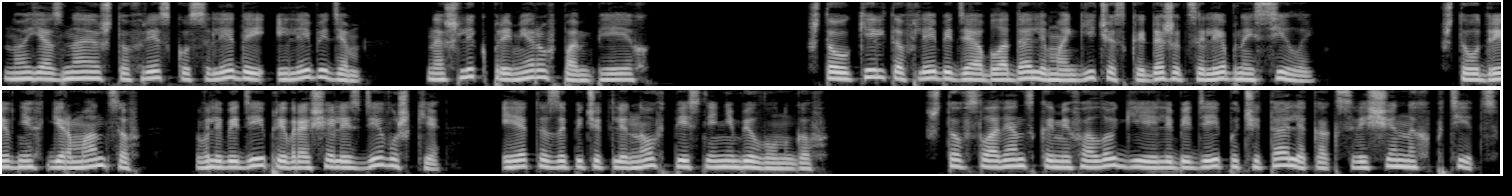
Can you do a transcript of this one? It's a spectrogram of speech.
«Но я знаю, что фреску с Ледой и Лебедем нашли, к примеру, в Помпеях, что у кельтов лебеди обладали магической, даже целебной силой, что у древних германцев в лебедей превращались девушки, и это запечатлено в песне небелунгов. что в славянской мифологии лебедей почитали как священных птиц.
